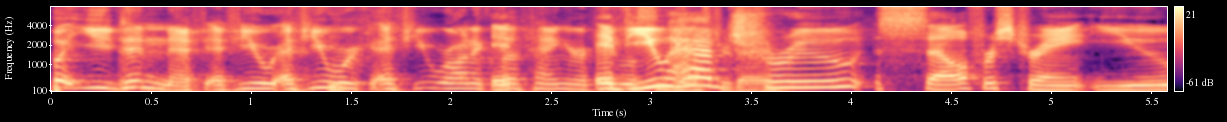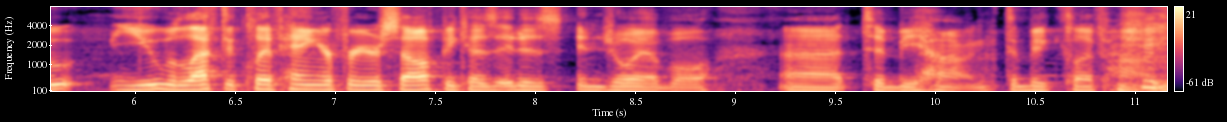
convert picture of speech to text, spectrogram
But you didn't. If, if you if you were if you were on a cliffhanger, if you listened have yesterday- true self restraint, you you left a cliffhanger for yourself because it is enjoyable uh, to be hung, to be cliff hung.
